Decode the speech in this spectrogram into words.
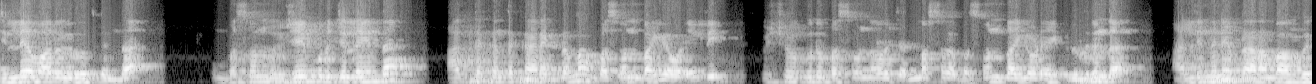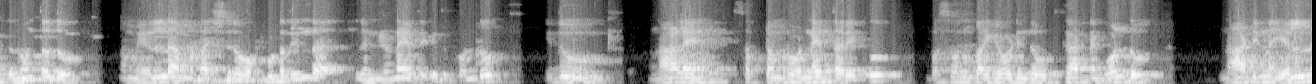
ಜಿಲ್ಲೆವಾರು ಇರೋದ್ರಿಂದ ಬಸವನ ವಿಜಯಪುರ ಜಿಲ್ಲೆಯಿಂದ ಆಗ್ತಕ್ಕಂಥ ಕಾರ್ಯಕ್ರಮ ಬಸವನ ಬಾಗೇವಾಡಿಯಲ್ಲಿ. ವಿಶ್ವಗುರು ಬಸವಣ್ಣವರ ಜನ್ಮಸ್ಥಳ ಬಸವನ ಬಾಗೇವಾಡಿ ಆಗಿರೋದ್ರಿಂದ ಅಲ್ಲಿಂದನೇ ಪ್ರಾರಂಭ ಆಗ್ಬೇಕು ಅನ್ನುವಂಥದ್ದು ನಮ್ಮ ಎಲ್ಲ ಮಠಾಶ್ವರ ಒಕ್ಕೂಟದಿಂದ ಇದನ್ನ ನಿರ್ಣಯ ತೆಗೆದುಕೊಂಡು ಇದು ನಾಳೆ ಸೆಪ್ಟೆಂಬರ್ ಒಂದನೇ ತಾರೀಕು ಬಸವನ ಬಾಗೇವಾಡಿಯಿಂದ ಉದ್ಘಾಟನೆಗೊಂಡು ನಾಡಿನ ಎಲ್ಲ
